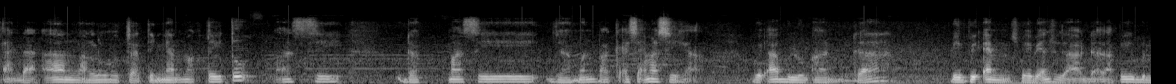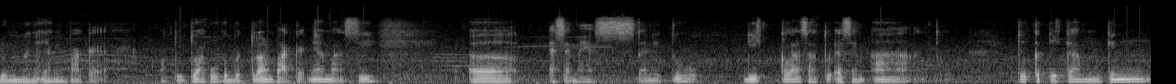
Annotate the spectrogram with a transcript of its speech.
tandaan lalu chattingan waktu itu masih udah masih zaman pakai SMS sih ya WA belum ada BBM BBM sudah ada tapi belum banyak yang pakai waktu itu aku kebetulan pakainya masih uh, eh, SMS dan itu di kelas 1 SMA gitu. itu ketika mungkin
